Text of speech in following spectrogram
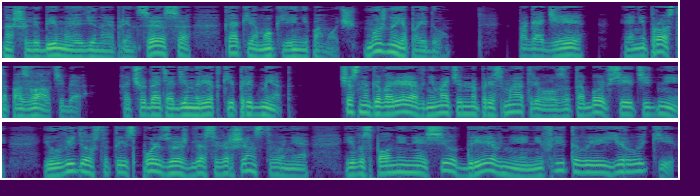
наша любимая ледяная принцесса, как я мог ей не помочь? Можно я пойду? Погоди, я не просто позвал тебя. Хочу дать один редкий предмет. Честно говоря, я внимательно присматривал за тобой все эти дни и увидел, что ты используешь для совершенствования и восполнения сил древние нефритовые ярлыки.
